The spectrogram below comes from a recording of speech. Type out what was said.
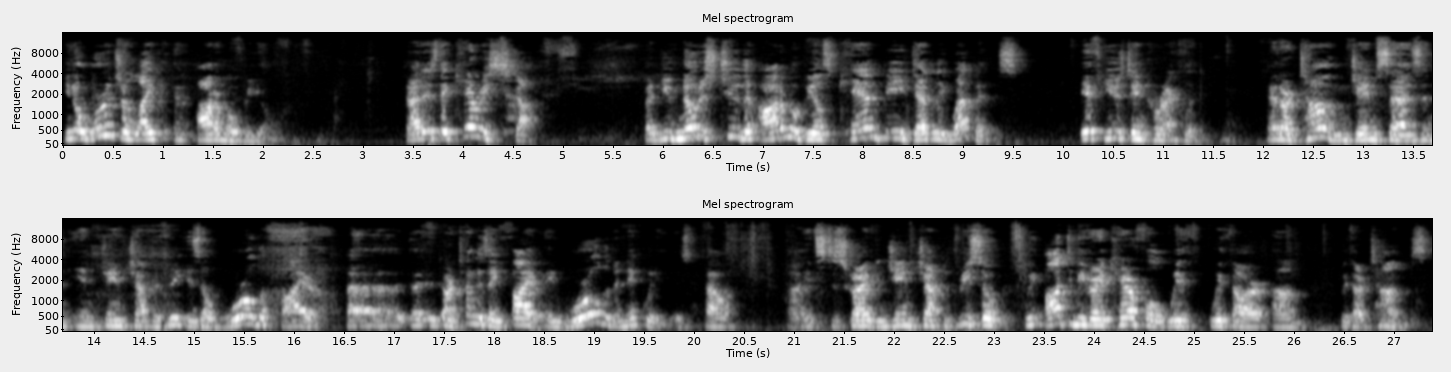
You know, words are like an automobile. That is, they carry stuff. But you've noticed too that automobiles can be deadly weapons if used incorrectly. And our tongue, James says in, in James chapter 3, is a world of fire. Uh, uh, uh, our tongue is a fire, a world of iniquity, is how uh, it's described in James chapter 3. So we ought to be very careful with, with, our, um, with our tongues.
